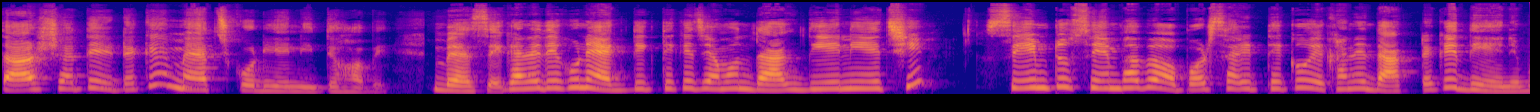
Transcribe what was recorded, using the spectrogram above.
তার সাথে এটাকে ম্যাচ করিয়ে নিতে হবে। ব্যাস, এখানে দেখুন, একদিক থেকে যেমন দাগ দিয়ে নিয়েছি সেম টু সেমভাবে অপর সাইড থেকেও এখানে দাগটাকে দিয়ে নেব।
